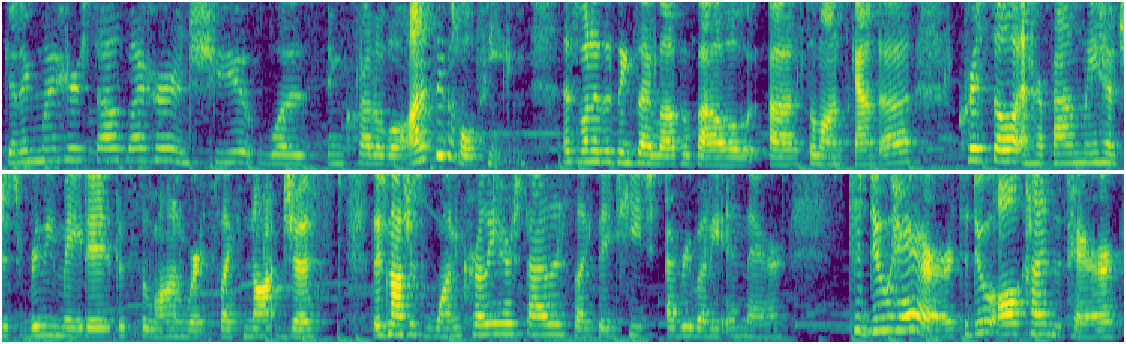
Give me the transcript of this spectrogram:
getting my hair styled by her and she was incredible. Honestly, the whole team. That's one of the things I love about uh, Salon Skanda. Crystal and her family have just really made it the salon where it's like not just, there's not just one curly hairstylist, like they teach everybody in there to do hair, to do all kinds of hair.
